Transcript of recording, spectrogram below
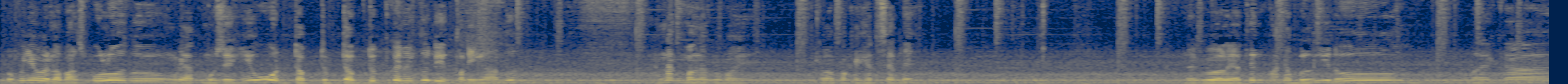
gue punya W810 tuh ngeliat musiknya wow dap dap dap dap kan itu di telinga tuh enak banget pokoknya kalau pakai headsetnya. Dan gue liatin pada beli dong mereka.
